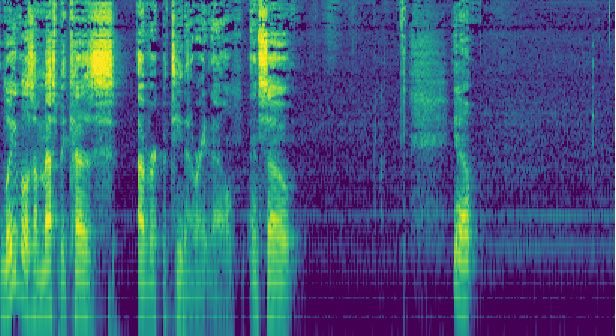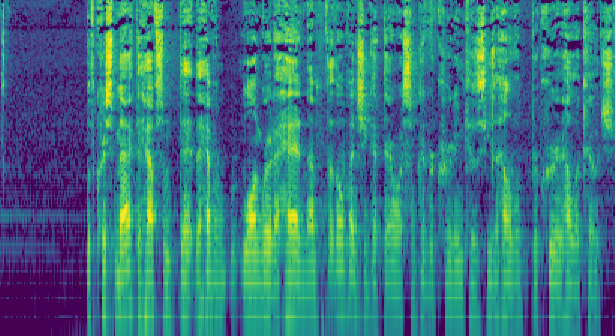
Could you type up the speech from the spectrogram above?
Louisville is a mess because of Rick Pitino right now, and so you know, with Chris Mack, they have some they have a long road ahead, and I'm, they'll eventually get there with some good recruiting because he's a hell of a recruiter and hell of a coach.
